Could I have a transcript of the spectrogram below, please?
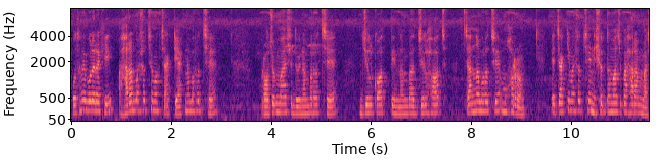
প্রথমে বলে রাখি, হারাম মাস হচ্ছে মোট চারটি। এক নম্বর হচ্ছে রজব মাস, দুই নম্বর হচ্ছে জিলকত, তিন নম্বর জিল হজ চার নম্বর হচ্ছে মুহররম। এই চারটি মাস হচ্ছে নিষিদ্ধ মাস বা হারাম মাস।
